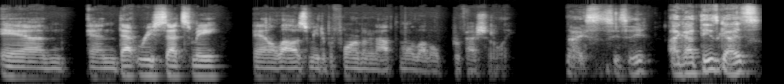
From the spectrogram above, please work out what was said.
and and that resets me and allows me to perform at an optimal level professionally. Nice. You see, I got these guys.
